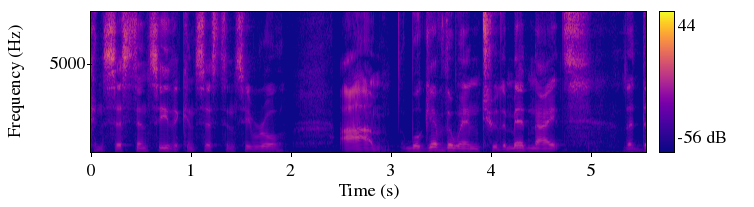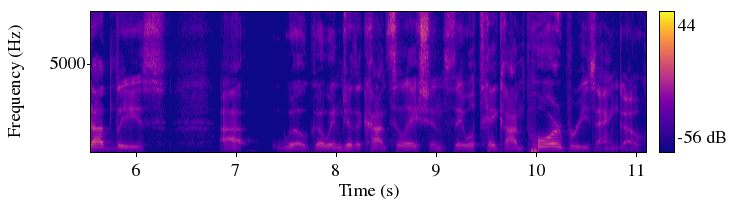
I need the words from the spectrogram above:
consistency, the consistency rule. Um, we'll give the win to the Midnights, the Dudleys. Uh, will go into the constellations. They will take on poor Breezango,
